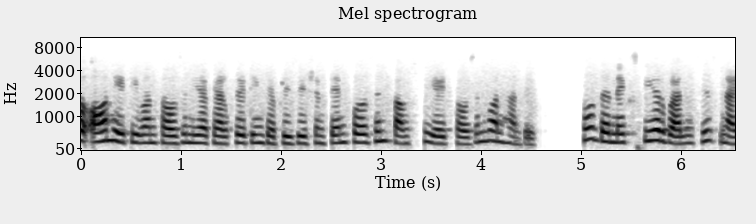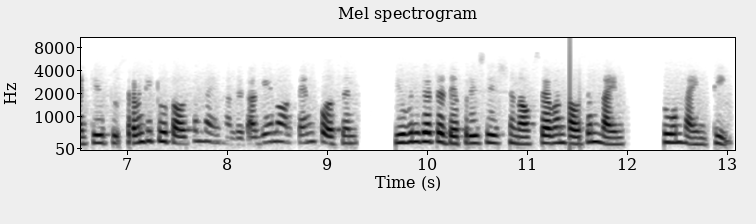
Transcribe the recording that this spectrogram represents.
So on 81,000 you are calculating depreciation 10% comes to 8,100. So the next year balance is 72,900. Again on 10% you will get a depreciation of 7,290.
